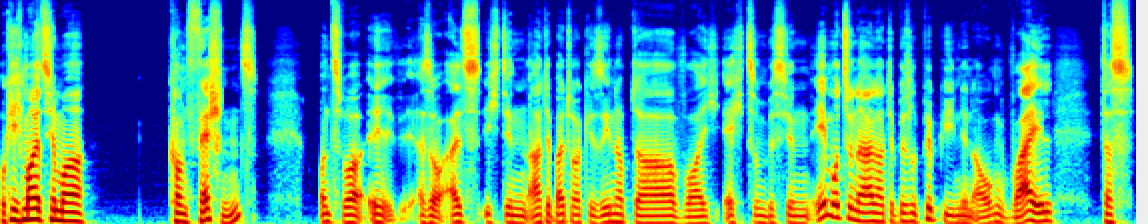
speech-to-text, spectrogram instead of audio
Okay, ich mache jetzt hier mal Confessions. Und zwar, äh, also als ich den Arte-Beitrag gesehen habe, da war ich echt so ein bisschen emotional, hatte ein bisschen Pippi in den Augen, weil das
